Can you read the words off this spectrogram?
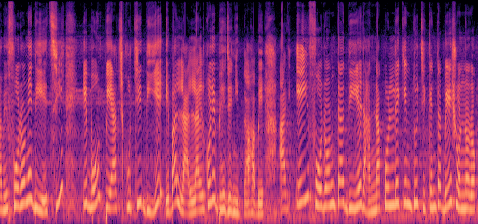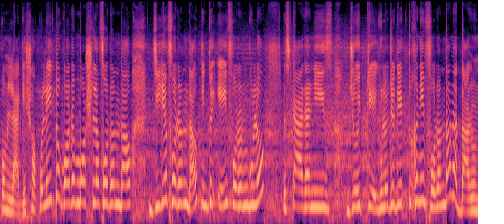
আমি ফোড়নে দিয়েছি এবং পেঁয়াজ কুচি দিয়ে এবার লাল লাল করে ভেজে নিতে হবে। আর এই ফোড়নটা দিয়ে রান্না করলে কিন্তু চিকেনটা বেশ অন্যরকম লাগে। সকলেই তো গরম মশলা ফোড়ন দাও, জিরে ফোড়ন দাও, কিন্তু এই ফোড়নগুলো স্টার আনিস জৈত্রী এগুলো যদি একটুখানি ফোড়ন দাও না, দারুণ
